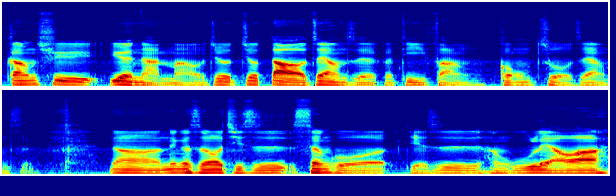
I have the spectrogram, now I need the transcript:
刚去越南嘛，我就就到这样子一个地方工作，这样子。那那个时候其实生活也是很无聊啊，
